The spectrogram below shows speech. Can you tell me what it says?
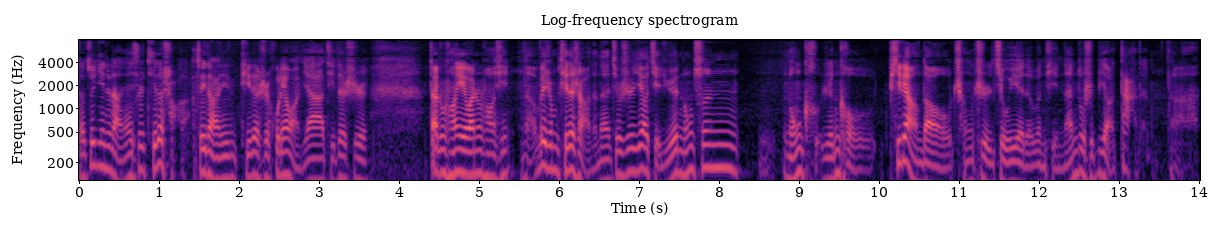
但最近这两年其实提的少了，这两年提的是互联网加，提的是大众创业、万众创新。啊，为什么提的少的呢？就是要解决农村农口人口批量到城市就业的问题，难度是比较大的啊。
